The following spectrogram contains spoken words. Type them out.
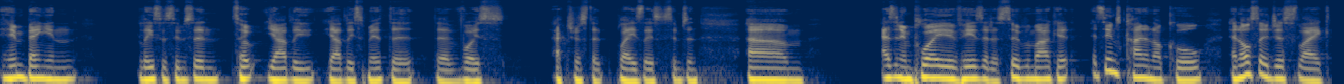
him banging Lisa Simpson. So Yeardley Yeardley Smith, the the voice actress that plays Lisa Simpson, um, as an employee of his at a supermarket, it seems kind of not cool. And also just like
